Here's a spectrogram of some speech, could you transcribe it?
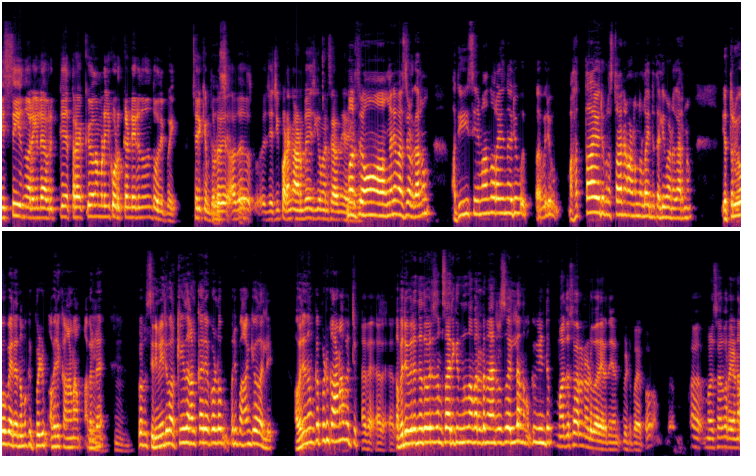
മിസ് ചെയ്യുന്നു അല്ലെങ്കിൽ അവർക്ക് എത്രയൊക്കെയോ നമ്മൾ ഇനി കൊടുക്കേണ്ടിയിരുന്നു എന്ന് തോന്നിപ്പോയി. ശരിക്കും തുടർ അത് ചേച്ചി പടം കാണുമ്പോൾ ചേച്ചിക്ക് മനസ്സിലാവുന്ന മനസ്സിലാവും. അങ്ങനെ മനസ്സിലാവും. കാരണം അത് ഈ സിനിമ എന്ന് പറയുന്ന ഒരു ഒരു മഹത്തായ ഒരു പ്രസ്ഥാനമാണെന്നുള്ളതിന്റെ തെളിവാണ്. കാരണം എത്രയോ പേരെ നമുക്ക് ഇപ്പോഴും അവരെ കാണാം. അവരുടെ ഇപ്പം സിനിമയിൽ വർക്ക് ചെയ്ത ആൾക്കാരെയൊക്കെ ഉള്ള ഒരു ഭാഗ്യമതല്ലേ അവരെ നമുക്ക് എപ്പോഴും കാണാൻ പറ്റും. അതെ അതെ അവർ വരുന്നത് അവർ സംസാരിക്കുന്നതും അവരുടെ മാനേഴ്സും എല്ലാം നമുക്ക് വീണ്ടും മധുസാറിനോട് പറയായിരുന്നു ഞാൻ വീട്ടിൽ പോയപ്പോ സാർ പറയണ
